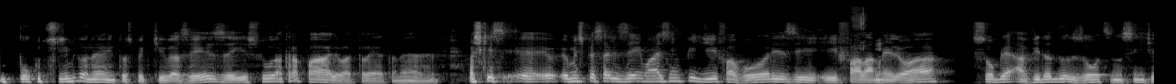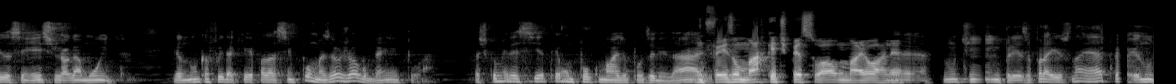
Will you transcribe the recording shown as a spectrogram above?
um pouco tímido, né, introspectivo às vezes, e isso atrapalha o atleta, né. Acho que é, eu, eu me especializei mais em pedir favores e, e falar melhor sobre a vida dos outros, no sentido assim, esse joga muito. Eu nunca fui daquele falar assim, pô, mas eu jogo bem, pô acho que eu merecia ter um pouco mais de oportunidade. Ele fez um marketing pessoal maior, né? É, não tinha empresa para isso na época, eu não,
